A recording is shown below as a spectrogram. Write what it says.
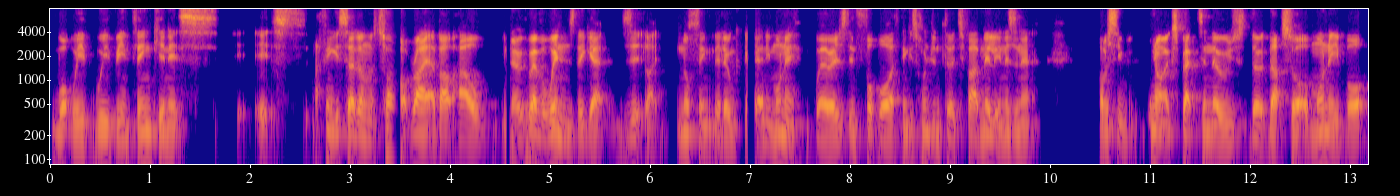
what we've we've been thinking. It's it's. I think it said on the top right about how you know whoever wins they get like nothing. They don't get any money. Whereas in football, I think it's 135 million, isn't it? Obviously, we're not expecting those that sort of money, but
